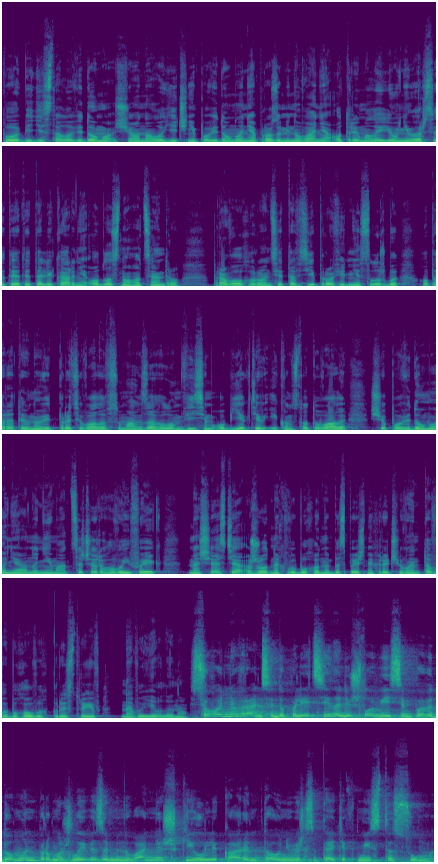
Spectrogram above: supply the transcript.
По обіді стало відомо, що аналогічні повідомлення про замінування отримали й університети та лікарні обласного центру. Правоохоронці та всі профільні служби оперативно відпрацювали в сумах загалом вісім об'єктів і констатували, що повідомлення аноніма це черговий фейк. На щастя, жодних вибухонебезпечних речовин та вибухових пристроїв не виявлено. Сьогодні вранці до поліції надійшло вісім повідомлень про можливі замінування шкіл, лікарень та університетів міста Суми.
